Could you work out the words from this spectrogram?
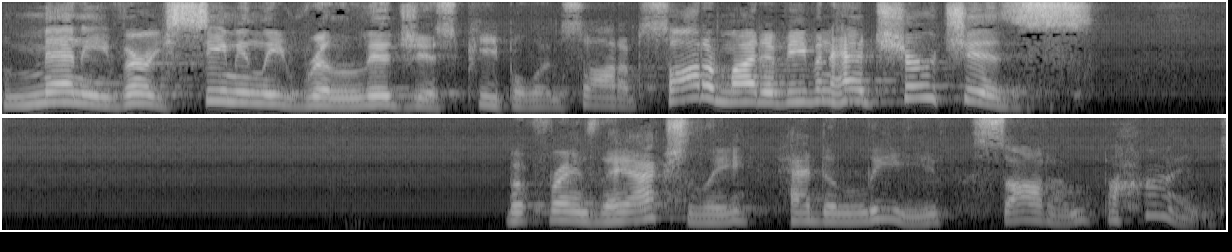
many very seemingly religious people in Sodom. Sodom might have even had churches. But, friends, they actually had to leave Sodom behind.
